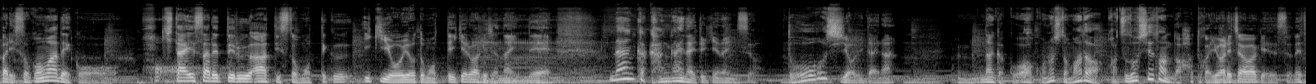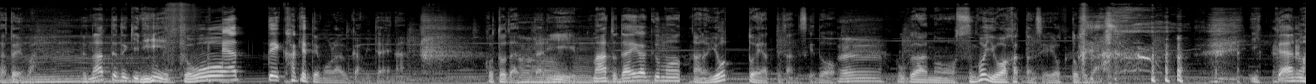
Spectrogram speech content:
ぱりそこまでこう期待されてるアーティストを持ってく意気揚々と持っていけるわけじゃないんでなんか考えないといけないんですよ。どうしようみたいな。うん。なんかこうあこの人まだ活動してたんだとか言われちゃうわけですよね例えば。でなった時にどうやってかけてもらうかみたいなことだったり、まあ、あと大学もあのヨットやってたんですけど、えー。僕はあのすごい弱かったんですよヨット部が。一回あの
